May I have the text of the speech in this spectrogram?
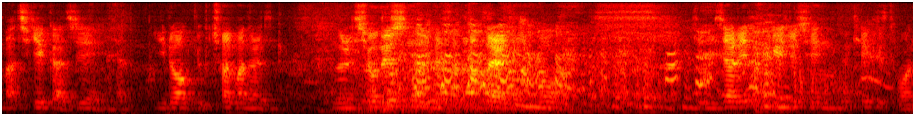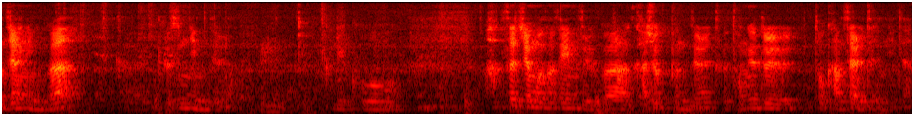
마치기까지 약 1억 6천만 원을 지원해 주신 점에서 감사를 드리고 이 자리에 함께해 주신 그 KU-KIST 원장님과 그 교수님들 그리고 학사제모 선생님들과 가족분들 그 동료들도 감사를 드립니다.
